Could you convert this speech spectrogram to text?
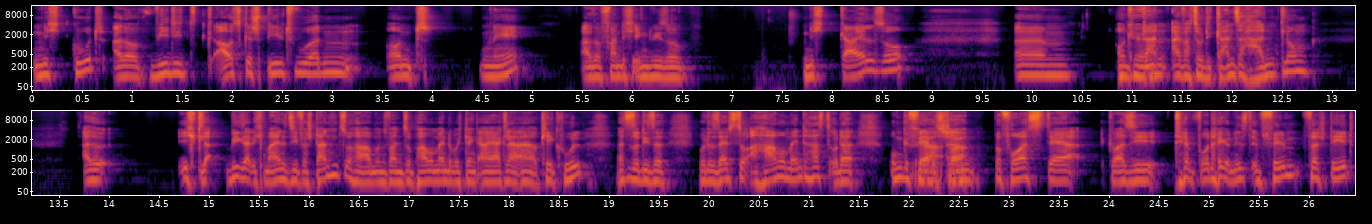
nicht gut. Also wie die ausgespielt wurden und nee, also fand ich irgendwie so nicht geil so. Ähm, und okay. dann einfach so die ganze Handlung. Also, ich wie gesagt, ich meine, sie verstanden zu haben. Und es waren so ein paar Momente, wo ich denke, ah ja klar, ah, okay, cool. Weißt du, so diese, wo du selbst so Aha-Momente hast oder ungefähr ja, das schon, ja. bevor es der quasi der Protagonist im Film versteht,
